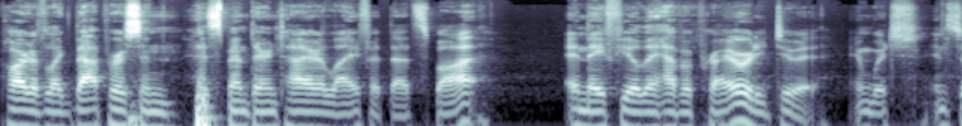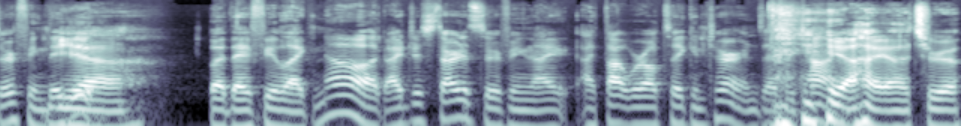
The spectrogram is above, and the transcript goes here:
part of like that person has spent their entire life at that spot and they feel they have a priority to it, in which in surfing they do. yeah, But they feel like, no, like I just started surfing. I, I thought we're all taking turns every time. yeah, yeah, true.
